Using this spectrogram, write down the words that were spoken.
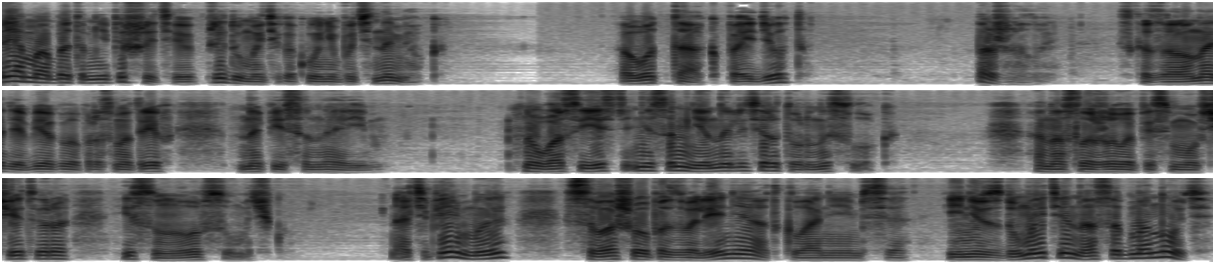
Прямо об этом не пишите, придумайте какой-нибудь намек. Вот так пойдет? Пожалуй, сказала Надя, бегло просмотрев написанное им. У вас есть несомненный литературный слог. Она сложила письмо в четверо и сунула в сумочку. А теперь мы, с вашего позволения, откланяемся. И не вздумайте нас обмануть.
